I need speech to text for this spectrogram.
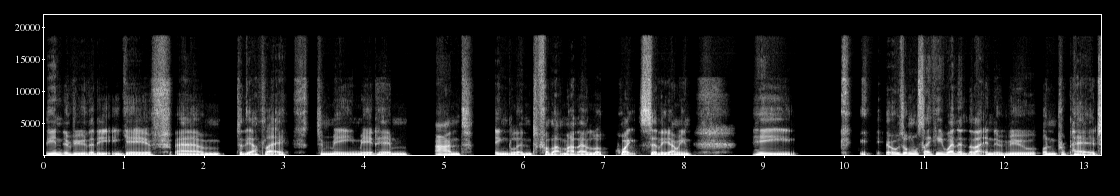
the interview that he, he gave um, to the Athletic to me made him and England, for that matter, look quite silly. I mean, he it was almost like he went into that interview unprepared.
